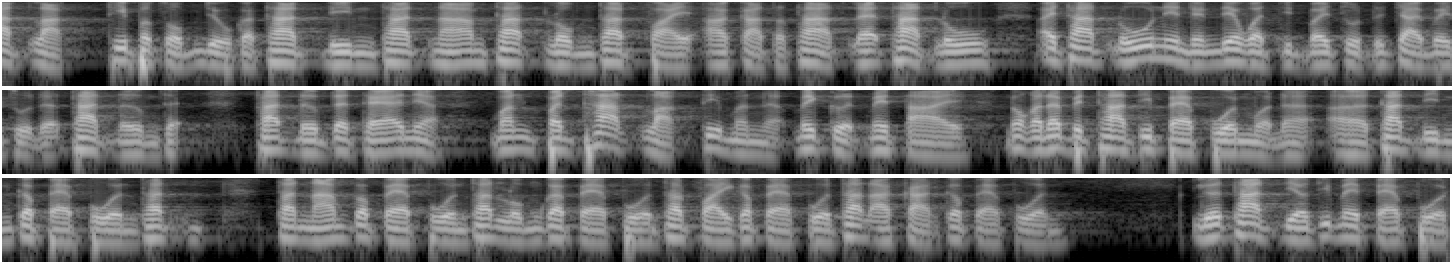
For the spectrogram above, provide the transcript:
าตุหลักที่ผสมอยู่กับธาตุดินธาตุน้ำธาตุลมธาตุไฟอากาศธาตุและธาตุรู้ไอ้ธาตุรู้นี่เรียกว่าจิตใบสุทธิ์หรือใจใบสุทธิ์ธาตุเดิมธาตุเดิมแท้ๆเนี่ยมันเป็นธาตุหลักที่มันไม่เกิดไม่ตาย นอกจากนั้นเป็นธาตุที่แปรปวนหมดนะธาตุดินก็แปรปวนธาตุธาตุน้ำก็แปรปวนธาตุลมก็แปรปวนธาตุไฟก็แปรปวนธาตุอากาศก็แปรปวนเหลือธาตุเดียวที่ไม่แปรปวน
